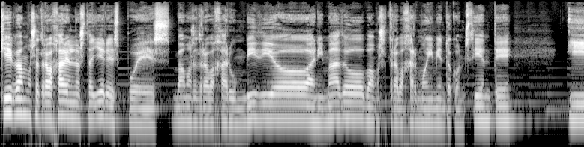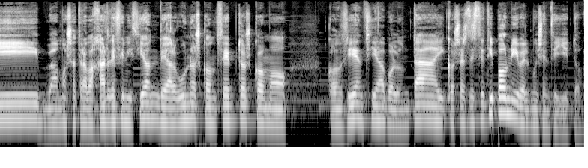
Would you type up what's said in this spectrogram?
¿Qué vamos a trabajar en los talleres? Pues vamos a trabajar un vídeo animado, vamos a trabajar movimiento consciente y vamos a trabajar definición de algunos conceptos como conciencia, voluntad y cosas de este tipo a un nivel muy sencillito.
